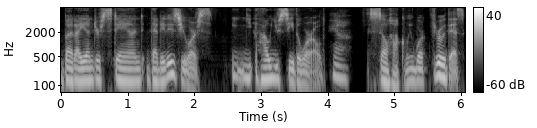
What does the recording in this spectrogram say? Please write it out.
But I understand that it is yours, y- how you see the world. Yeah. So how can we work through this?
